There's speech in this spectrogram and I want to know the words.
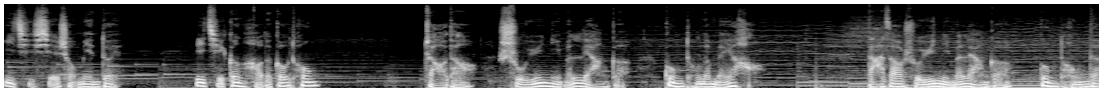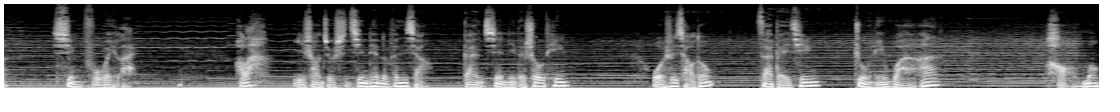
一起携手面对，一起更好的沟通，找到属于你们两个共同的美好，打造属于你们两个共同的幸福未来。好啦，以上就是今天的分享，感谢你的收听，我是小东，在北京，祝你晚安，好梦。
